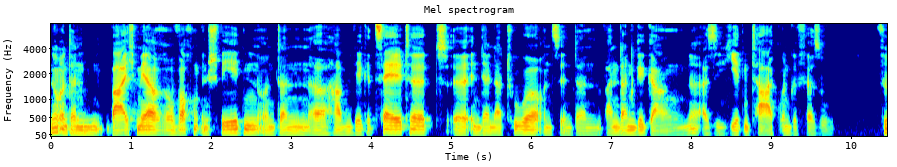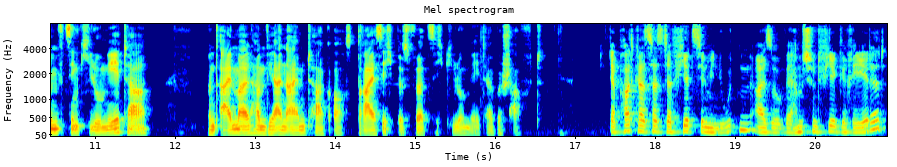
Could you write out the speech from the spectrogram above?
Ne, und dann war ich mehrere Wochen in Schweden und dann äh, haben wir gezeltet äh, in der Natur und sind dann wandern gegangen. Ne? Also jeden Tag ungefähr so 15 Kilometer und einmal haben wir an einem Tag auch 30 bis 40 Kilometer geschafft. Der Podcast heißt ja 14 Minuten, also wir haben schon viel geredet.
